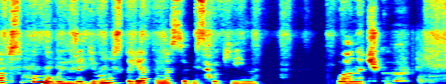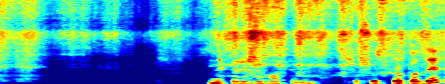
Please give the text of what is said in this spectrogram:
А в сухому вигляді воно стоятиме собі спокійно в баночках. І не переживатиме, що щось пропаде.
